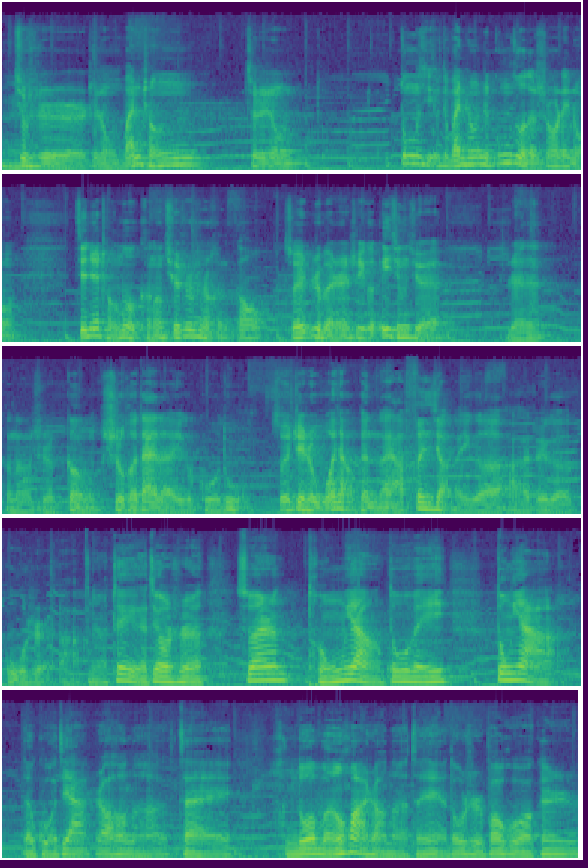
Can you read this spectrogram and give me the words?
嗯就是这种完成，就是这种东西就完成这工作的时候那种坚决程度，可能确实是很高。所以日本人是一个 A 型血人，可能是更适合待在一个国度。所以这是我想跟大家分享的一个啊这个故事啊。嗯，这个就是虽然同样都为东亚的国家，然后呢，在很多文化上呢，咱也都是包括跟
